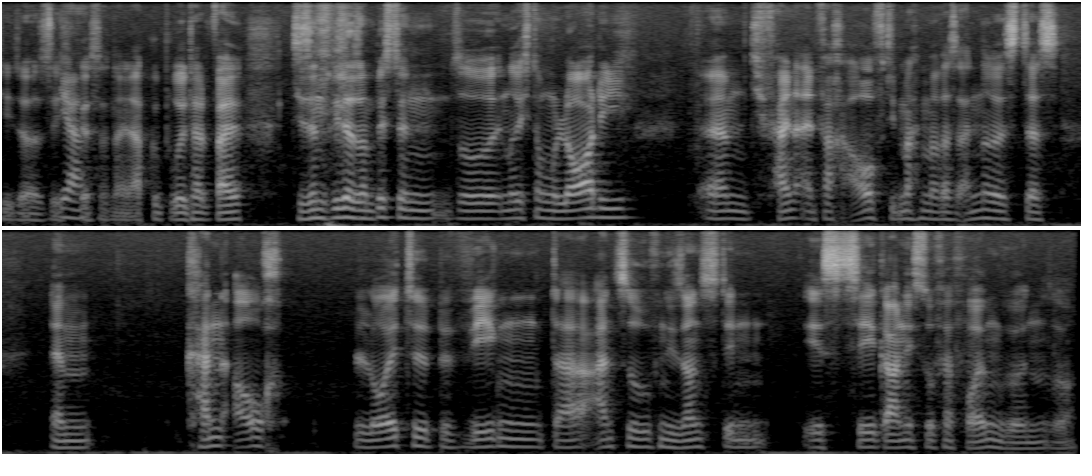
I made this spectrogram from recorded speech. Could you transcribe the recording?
die da sich ja. gestern abgebrüllt hat, weil die sind wieder so ein bisschen so in Richtung Lordi. Ähm, die fallen einfach auf, die machen mal was anderes. Das ähm, kann auch Leute bewegen, da anzurufen, die sonst den ESC gar nicht so verfolgen würden. So.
